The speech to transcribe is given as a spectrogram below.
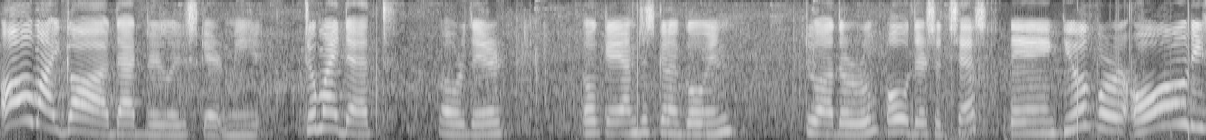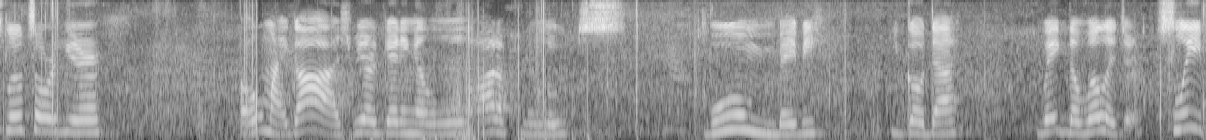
Oh my god. That really scared me. To my death over there. Okay i'm just gonna go in to other room. Oh there's a chest. Thank you for all these loots over here. Oh my gosh. We are getting a lot of loots boom baby you go die Wake the villager. Sleep.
